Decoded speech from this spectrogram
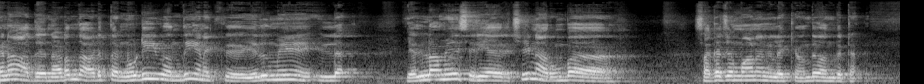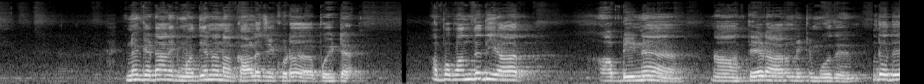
ஏன்னா அது நடந்த அடுத்த நொடி வந்து எனக்கு எதுவுமே இல்லை. எல்லாமே சரியாயிருச்சு. நான் ரொம்ப சகஜமான நிலைக்கு வந்து வந்துட்டேன். இன்னும் கேட்டால் அன்றைக்கி மத்தியானம் நான் காலேஜுக்கு கூட போயிட்டேன். அப்போ வந்தது யார்? அப்படின்னு நான் தேட ஆரம்பிக்கும் போது வந்தது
